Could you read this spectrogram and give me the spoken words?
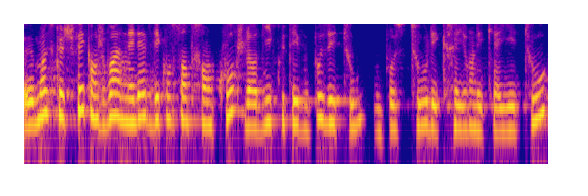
Euh, moi, ce que je fais quand je vois un élève déconcentré en cours, je leur dis écoutez, vous posez tout, on pose tout, les crayons, les cahiers, tout.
